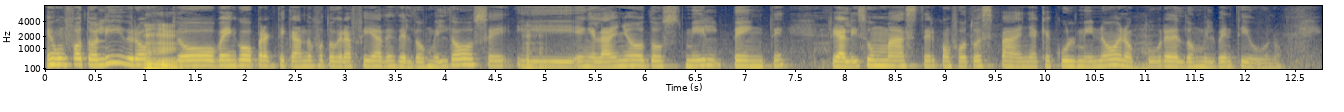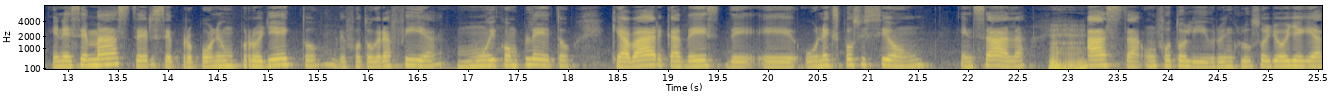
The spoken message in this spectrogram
Es un fotolibro. Yo vengo practicando fotografía desde el 2012 y en el año 2020 realizo un máster con Foto España que culminó en octubre del 2021. En ese máster se propone un proyecto de fotografía muy completo que abarca desde eh, una exposición en sala hasta un fotolibro. Incluso yo llegué a,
